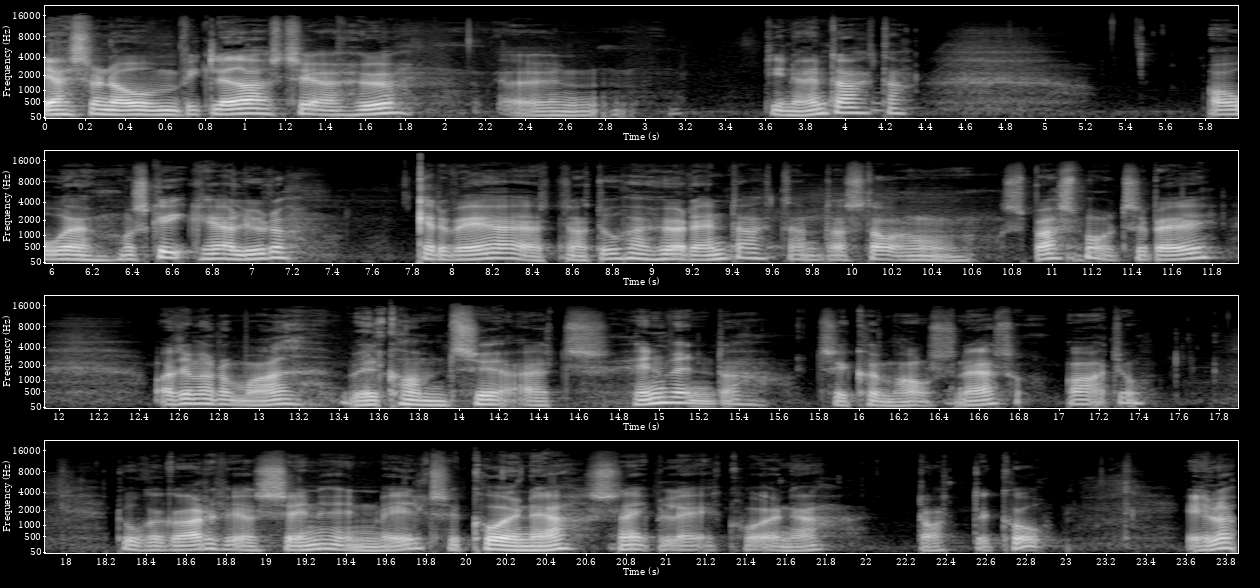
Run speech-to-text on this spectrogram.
Ja, Svend Aage, vi glæder os til at høre øh, dine andagter. Og øh, måske, kære lytter, kan det være, at når du har hørt andagterne, der står nogle spørgsmål tilbage, og det er du meget velkommen til at henvende dig til Københavns Nærradio. Du kan gøre det ved at sende en mail til knr eller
